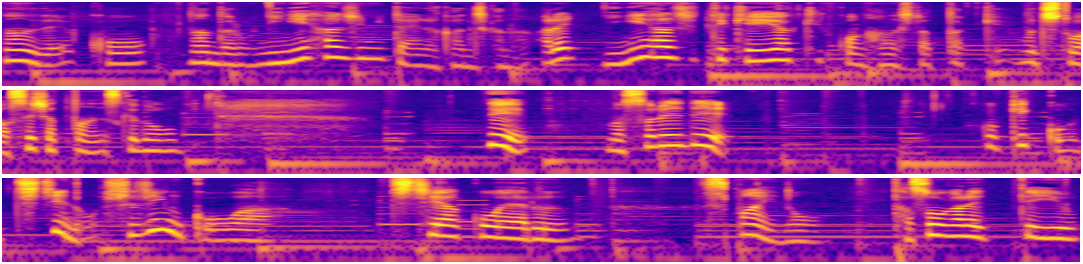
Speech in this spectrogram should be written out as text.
なのでこうなんだろう逃げ恥みたいな感じかな。あれ？逃げ恥って契約結婚の話だったっけ？もうちょっと忘れちゃったんですけど。で、まあ、それでこう結構父の主人公は父役をやるスパイの黄昏っていう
